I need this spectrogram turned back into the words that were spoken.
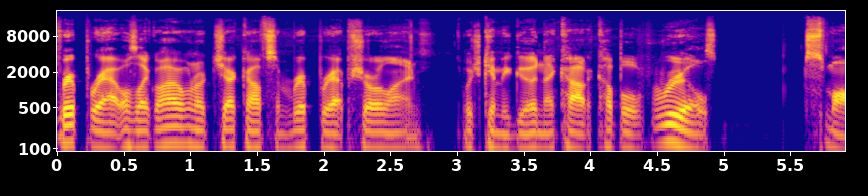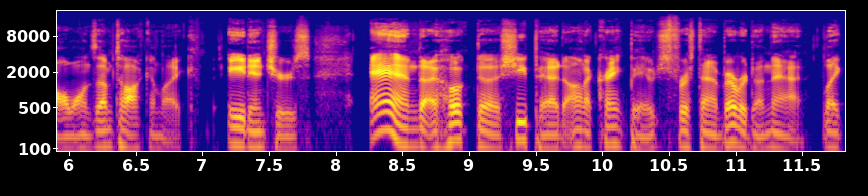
rip rap. I was like, well, I want to check off some rip rap shoreline, which can be good. And I caught a couple real small ones. I'm talking like eight inches. And I hooked a sheephead on a crankbait, which is the first time I've ever done that. Like,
